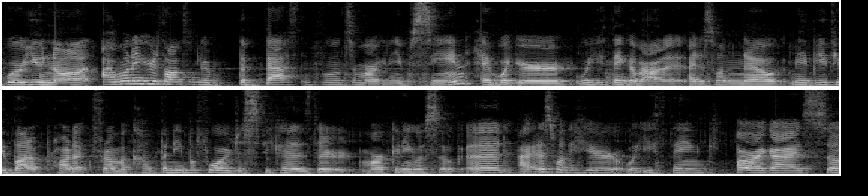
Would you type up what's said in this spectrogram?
Were you not? I want to hear your thoughts on your the best influencer marketing you've seen and what you're what you think about it. I just want to know maybe if you bought a product from a company before just because their marketing was so good. I just want to hear what you think. All right, guys. So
